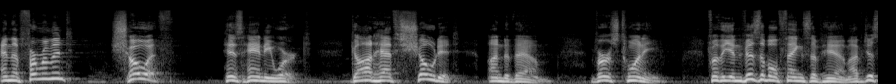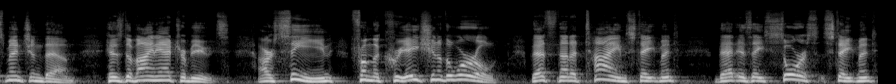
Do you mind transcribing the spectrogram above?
and the firmament showeth his handiwork. God hath showed it unto them. Verse 20 For the invisible things of him, I've just mentioned them, his divine attributes, are seen from the creation of the world. That's not a time statement, that is a source statement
